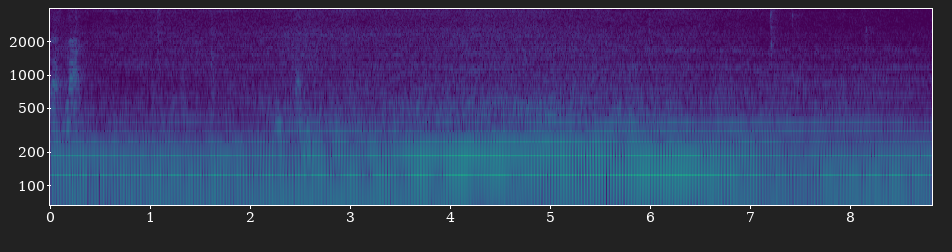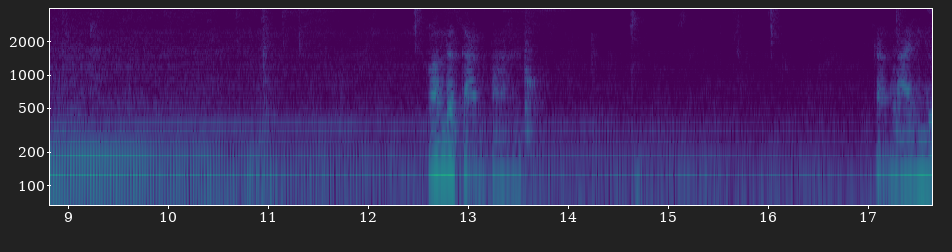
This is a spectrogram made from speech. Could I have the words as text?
จัดละกินกัน ต อนเลิกกลางป่ากลางลายเป็นไง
